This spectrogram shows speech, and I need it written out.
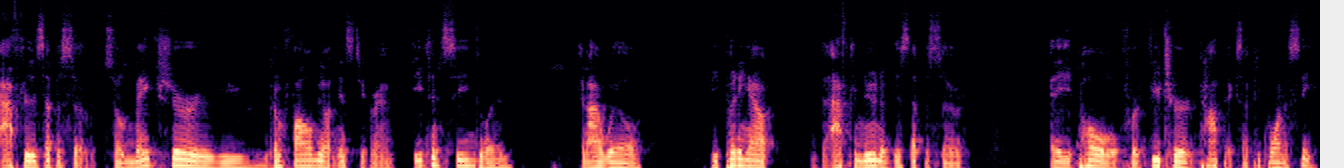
after this episode. So make sure you go follow me on Instagram, Ethan C. Glenn, and I will be putting out the afternoon of this episode a poll for future topics that people want to see.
